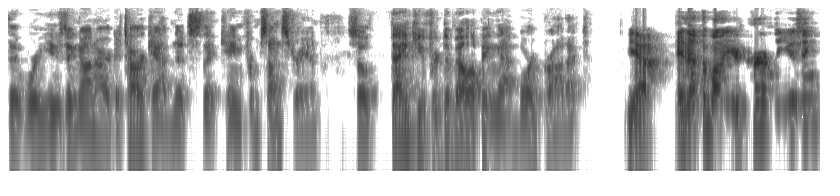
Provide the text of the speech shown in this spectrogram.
that we're using on our guitar cabinets that came from Sunstrand. So thank you for developing that board product. Yeah. Is that the one that you're currently using?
